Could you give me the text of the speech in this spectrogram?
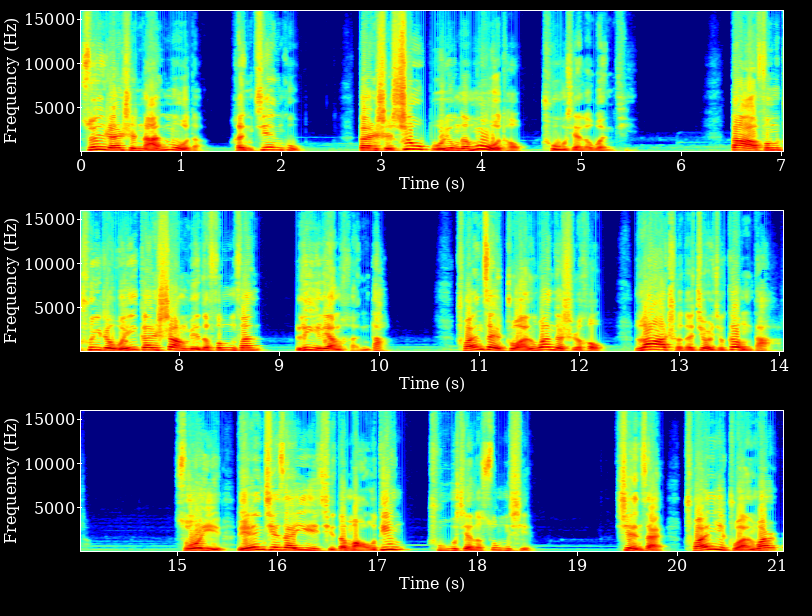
虽然是楠木的，很坚固，但是修补用的木头出现了问题。大风吹着桅杆上面的风帆，力量很大，船在转弯的时候拉扯的劲儿就更大了。所以连接在一起的铆钉出现了松懈，现在船一转弯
